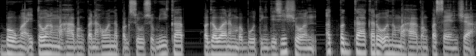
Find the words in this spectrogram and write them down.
Bunga ito ng mahabang panahon na pagsusumikap, paggawa ng mabuting desisyon at pagkakaroon ng mahabang pasensya.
